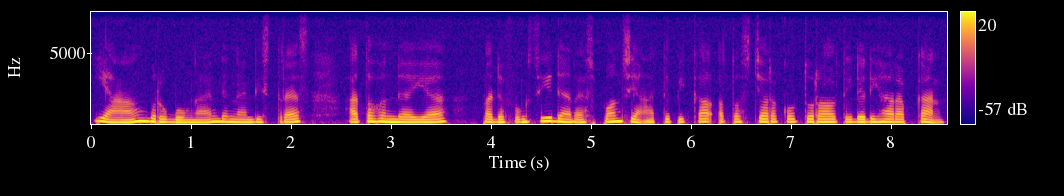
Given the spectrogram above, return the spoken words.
yang berhubungan dengan distres atau hendaya pada fungsi dan respons yang atipikal atau secara kultural tidak diharapkan.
